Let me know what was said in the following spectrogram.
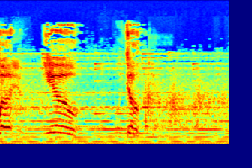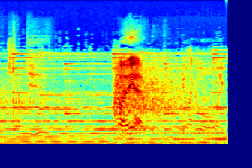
Would You Do?" you What do? Would you do? Oh yeah, we get, like a little like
